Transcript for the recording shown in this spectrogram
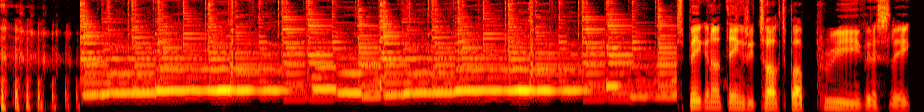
Speaking of things we talked about previously,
